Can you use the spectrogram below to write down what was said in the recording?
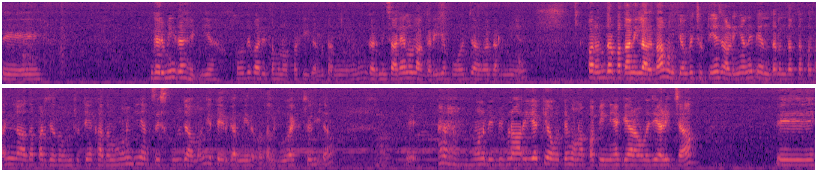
ਤੇ ਗਰਮੀ ਤਾਂ ਹੈਗੀ ਆ। ਉਹਦੇ ਬਾਰੇ ਤਾਂ ਹੁਣ ਆਪਾਂ ਕੀ ਗੱਲ ਕਰਨੀ ਹੈ ਹਨਾ? ਗਰਮੀ ਸਾਰਿਆਂ ਨੂੰ ਲੱਗ ਰਹੀ ਹੈ ਬਹੁਤ ਜ਼ਿਆਦਾ ਗਰਮੀ ਹੈ ਪਰ ਅੰਦਰ ਪਤਾ ਨਹੀਂ ਲੱਗਦਾ ਹੁਣ ਕਿਉਂਕਿ ਛੁੱਟੀਆਂ ਚੱਲ ਰਹੀਆਂ ਨੇ ਤੇ ਅੰਦਰ ਅੰਦਰ ਤਾਂ ਪਤਾ ਨਹੀਂ ਲੱਗਦਾ ਪਰ ਜਦੋਂ ਹੁਣ ਛੁੱਟੀਆਂ ਖਤਮ ਹੋਣਗੀਆਂ ਅਸੀਂ ਸਕੂਲ ਜਾਵਾਂਗੇ ਫੇਰ ਗਰਮੀ ਦਾ ਪਤਾ ਲੱਗੂਗਾ ਐਕਚੁਅਲੀ ਦਾ ਤੇ ਹੁਣ ਬੀਬੀ ਬਣਾ ਰਹੀ ਹੈ ਘਿਓ ਤੇ ਹੁਣ ਆਪਾਂ ਪੀਨੇ ਆ 11 ਵਜੇ ਵਾਲੀ ਚਾਹ। ਤੇ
